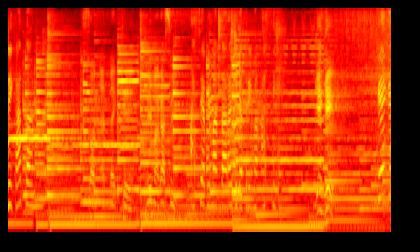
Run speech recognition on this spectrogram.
Brikaton. Sound and Like Terima kasih. Asia Bimantara juga terima kasih. GG. GG.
